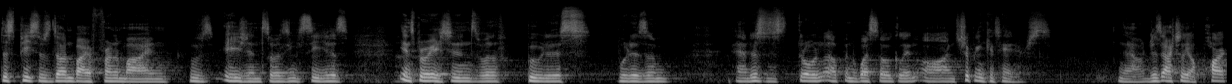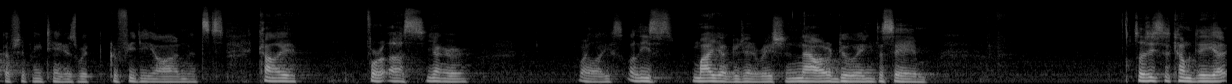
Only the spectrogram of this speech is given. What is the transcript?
this piece was done by a friend of mine who's Asian, so as you can see, his inspirations with Buddhist, Buddhism, and this is thrown up in West Oakland on shipping containers. Now, there's actually a park of shipping containers with graffiti on. It's kind of for us younger, well, at least, my younger generation now are doing the same. So these are come the uh,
